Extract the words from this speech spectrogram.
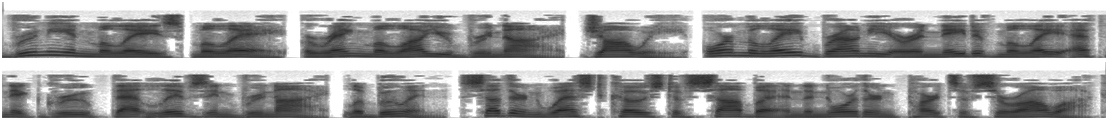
Bruneian Malays Malay, Orang Melayu Brunei, Jawi, or Malay Brownie are a native Malay ethnic group that lives in Brunei, Labuan, southern west coast of Sabah and the northern parts of Sarawak.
